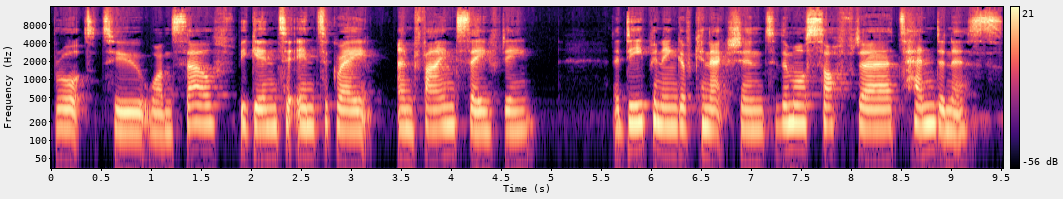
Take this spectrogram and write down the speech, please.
brought to oneself begin to integrate and find safety, a deepening of connection to the more softer tenderness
